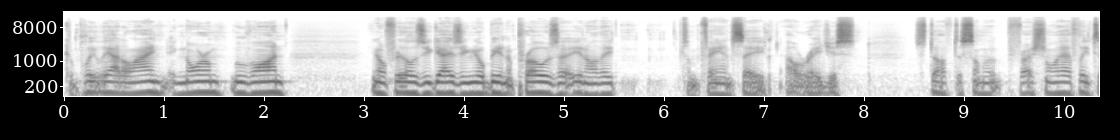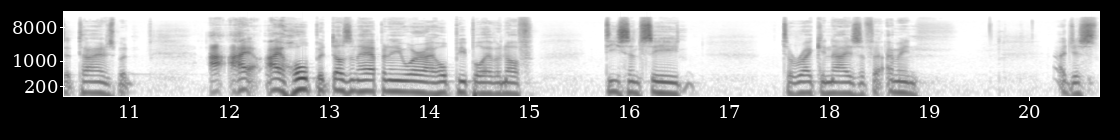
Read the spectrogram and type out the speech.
completely out of line. Ignore them, move on. You know, for those of you guys go be in the pros, uh, you know, they, some fans say outrageous stuff to some of the professional athletes at times, but I, I, I hope it doesn't happen anywhere. I hope people have enough decency to recognize if I mean, I just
